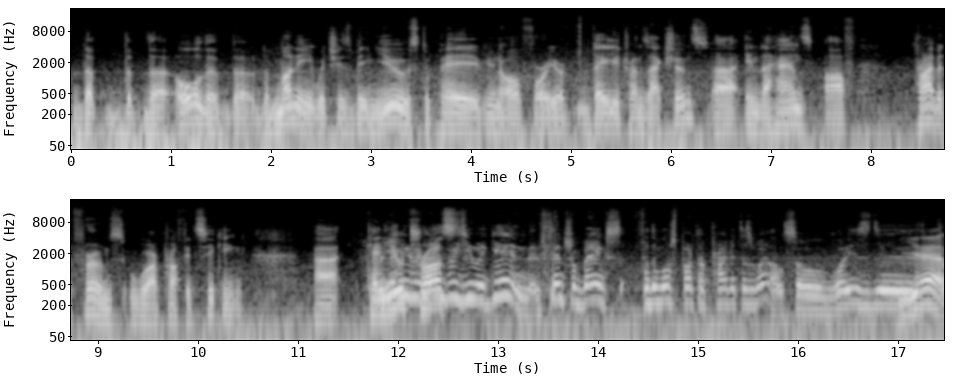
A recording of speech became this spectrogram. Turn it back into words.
the, the, the all the, the, the money which is being used to pay you know for your daily transactions uh, in the hands of private firms who are profit seeking. Uh, can But you let me trust? remember you again. Central banks, for the most part, are private as well. So what is the Yeah,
